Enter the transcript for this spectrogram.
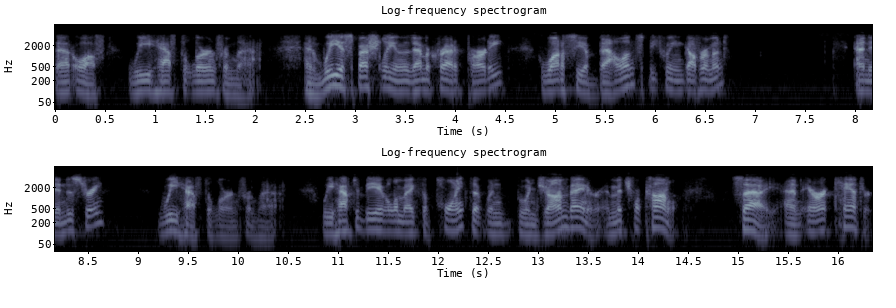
that off? We have to learn from that. And we, especially in the Democratic Party, want to see a balance between government and industry, we have to learn from that. We have to be able to make the point that when, when John Boehner and Mitch McConnell say, and Eric Cantor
